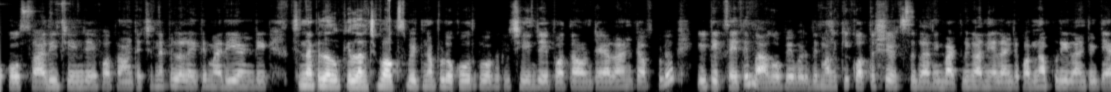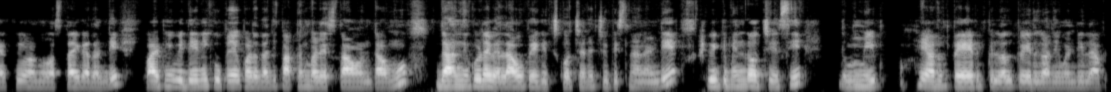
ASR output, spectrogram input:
ఒక్కొక్కసారి చేంజ్ అయిపోతా ఉంటాయి. చిన్నపిల్లలు అయితే మరీ అండి చిన్నపిల్లలకి లంచ్ బాక్స్ పెట్టినప్పుడు ఒక్కొక్కరికి ఒకరికి చేంజ్ అయిపోతా ఉంటాయి. అలాంటప్పుడు ఈ టిప్స్ అయితే బాగా ఉపయోగపడుతుంది మనకి కొత్త షర్ట్స్ కానీ బట్టలు కానీ అలాంటి కొన్నప్పుడు ఇలాంటి ట్యాక్స్ వస్తాయి కదండి. వాటిని దేనికి ఉపయోగపడదని పక్కన పడేస్తా ఉంటాము. దాన్ని కూడా ఎలా ఉపయోగించుకోవచ్చు అని చూపిస్తున్నానండి. వీటి మీద వచ్చేసి మీ ఎవరి పేరు పిల్లల పేరు కానివ్వండి లేకపోతే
